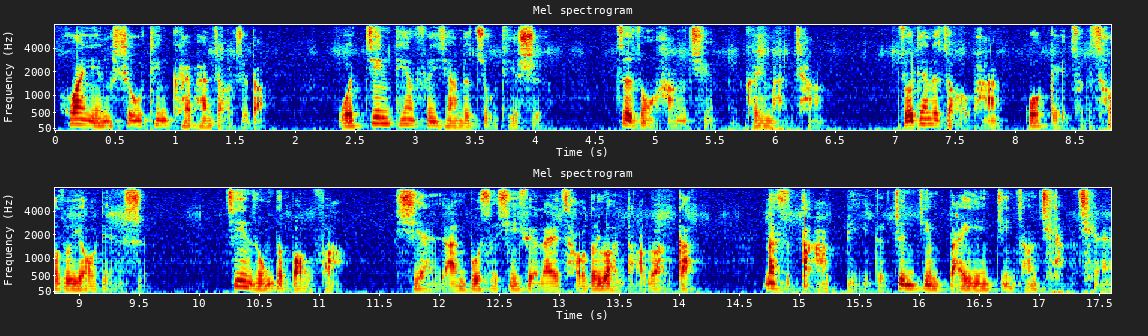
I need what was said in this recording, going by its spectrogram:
欢迎收听开盘早知道。我今天分享的主题是：这种行情可以满仓。昨天的早盘，我给出的操作要点是：金融的爆发显然不是心血来潮的乱打乱干，那是大笔的真金白银进场抢钱。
